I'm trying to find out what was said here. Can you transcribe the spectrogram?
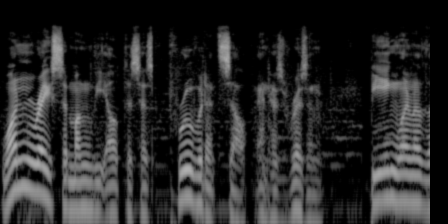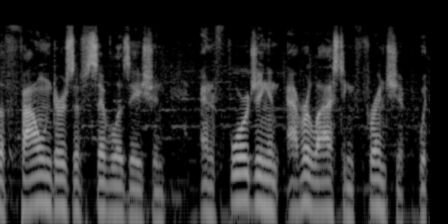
One race among the Eltus has proven itself and has risen, being one of the founders of civilization and forging an everlasting friendship with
